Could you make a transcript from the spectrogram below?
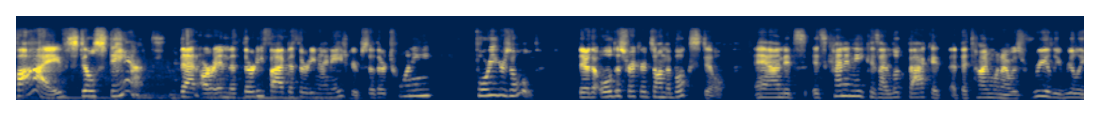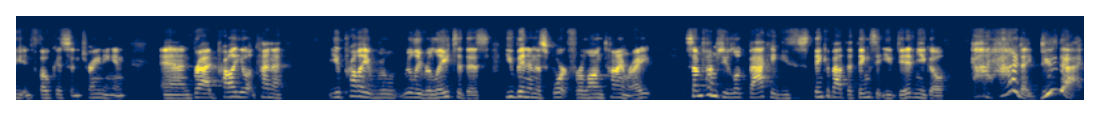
five still stand that are in the 35 to 39 age group. So they're 24 years old. They're the oldest records on the book still. And it's it's kind of neat because I look back at, at the time when I was really, really in focus and training. And and Brad, probably you kind of you probably re- really relate to this. You've been in the sport for a long time, right? Sometimes you look back and you think about the things that you did and you go, God, how did I do that?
